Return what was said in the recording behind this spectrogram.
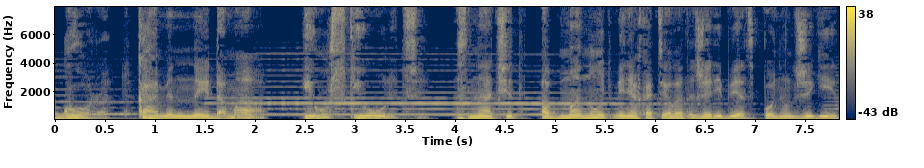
город. Каменные дома и узкие улицы. Значит, обмануть меня хотел этот жеребец, понял Джигит.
